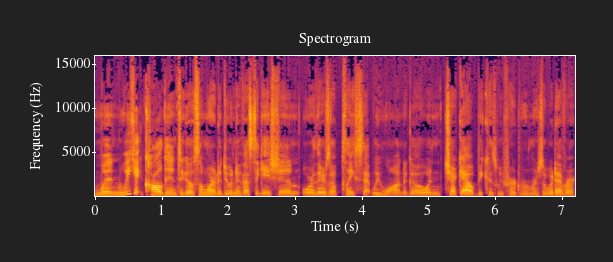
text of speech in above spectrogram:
when we get called in to go somewhere to do an investigation or there's a place that we want to go and check out because we've heard rumors or whatever,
